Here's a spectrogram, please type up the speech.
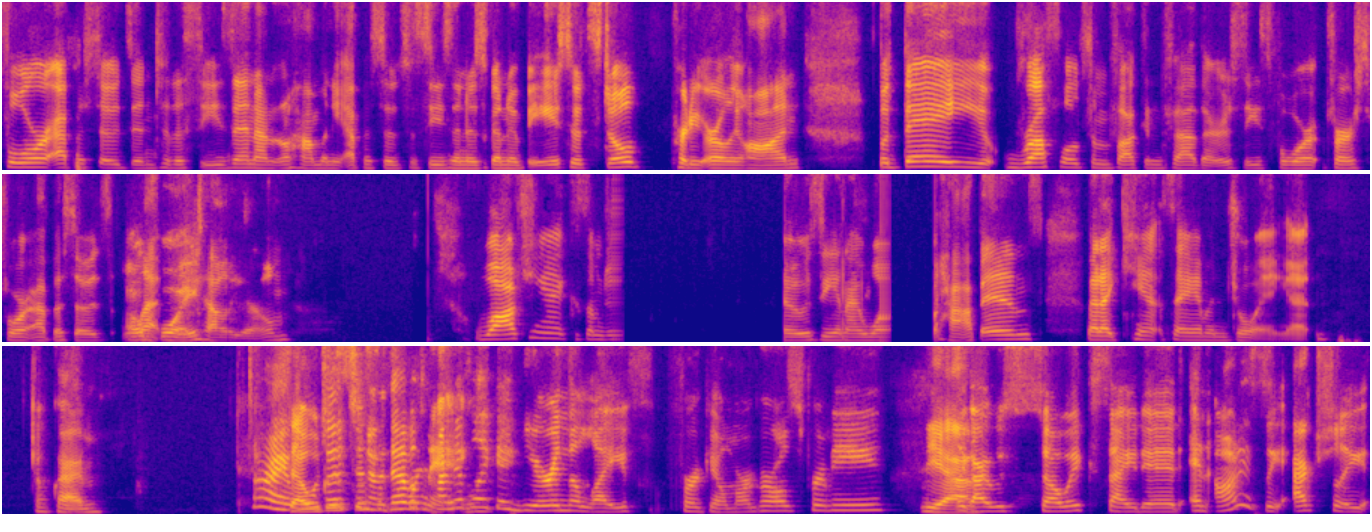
four episodes into the season. I don't know how many episodes the season is going to be. So it's still pretty early on. But they ruffled some fucking feathers these four first four episodes. Oh let boy. me tell you. Watching it because I'm just nosy and I want what happens, but I can't say I'm enjoying it. Okay. All right. So well, good to know. That was kind of like a year in the life for Gilmore Girls for me. Yeah. Like I was so excited. And honestly, actually,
